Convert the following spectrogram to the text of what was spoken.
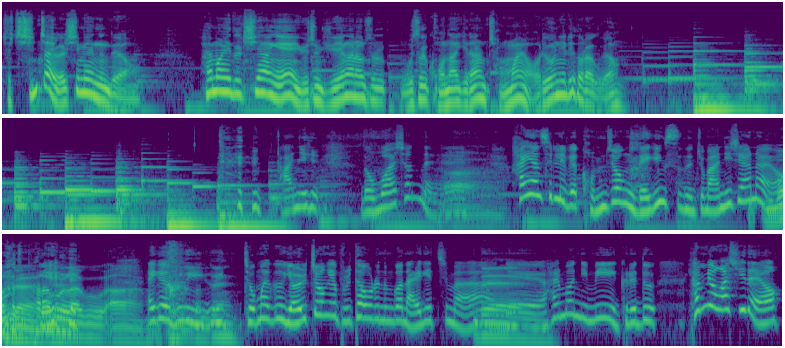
저 진짜 열심히 했는데요. 할머니들 취향에 요즘 유행하는 옷을, 옷을 권하기란 정말 어려운 일이더라고요. 아니 너무 하셨네. 하얀 슬립에 검정 레깅스는 좀 아니지 않아요? 뭐라도 네. 팔아보려고. 아, 아니, 그러니까 그. 그 정말 그 열정에 불타오르는 건 알겠지만 네. 예, 할머님이 그래도 현명하시네요.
